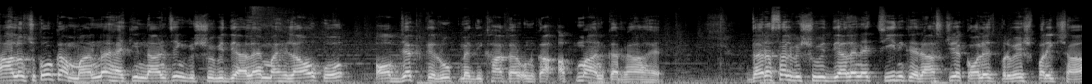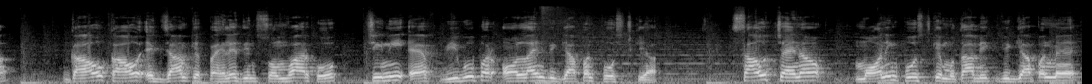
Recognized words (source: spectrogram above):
आलोचकों का मानना है कि नानजिंग विश्वविद्यालय महिलाओं को ऑब्जेक्ट के रूप में दिखाकर उनका अपमान कर रहा है। दरअसल, विश्वविद्यालय ने चीन के राष्ट्रीय कॉलेज प्रवेश परीक्षा, गाओ काओ एग्ज़ाम के पहले दिन सोमवार को चीनी ऐप वीवो पर ऑनलाइन विज्ञापन पोस्ट किया। साउथ चाइना मॉर्निंग पोस्ट के मुताबिक विज्ञापन में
